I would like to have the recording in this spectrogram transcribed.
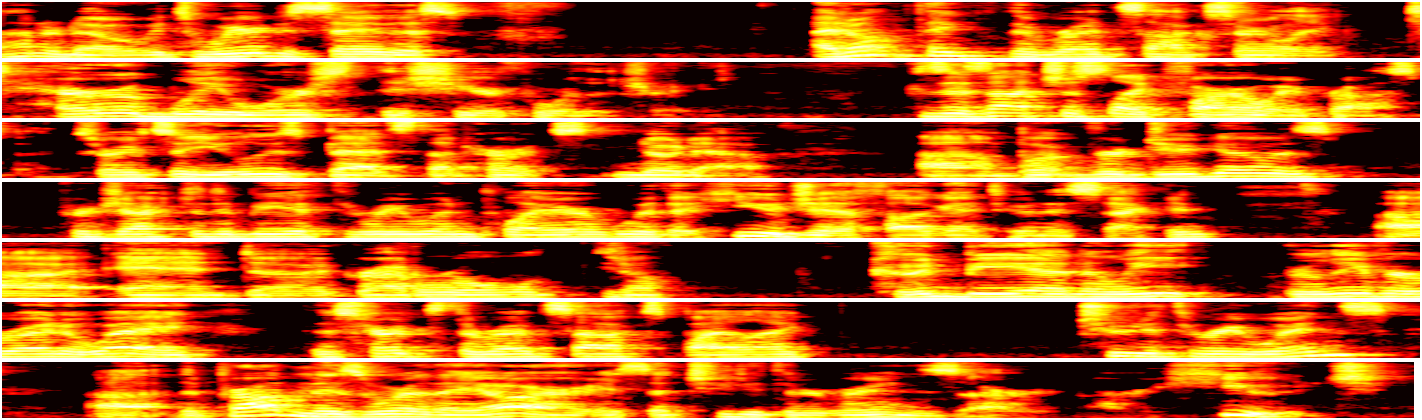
I don't know. It's weird to say this. I don't think the Red Sox are like terribly worse this year for the trade because it's not just like faraway prospects, right? So you lose Betts that hurts, no doubt. Um, but Verdugo is projected to be a three-win player with a huge if. I'll get to in a second. Uh, and uh, you know, could be an elite reliever right away. This hurts the Red Sox by like two to three wins. Uh, the problem is where they are is that two to three wins are, are huge.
